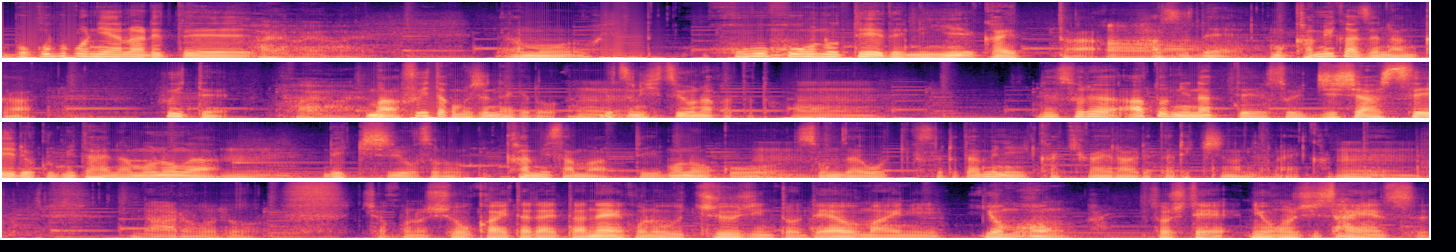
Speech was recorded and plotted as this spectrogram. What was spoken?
うボコボコにやられて、ーはいはいはい。あの方法の体で逃げ帰ったはずであ。もう神風なんか吹いてはいはい。まあ吹いたかもしれないけど、うん。別に必要なかったと。うん。でそれは後になってそういう自社勢力みたいなものがうん。歴史をその神様っていうものをこう、うん。存在を大きくするために書き換えられた歴史なんじゃないかって、うん。なるほど。じゃあこの紹介いただいたねこの宇宙人と出会う前に読む本、そして日本史サイエンス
